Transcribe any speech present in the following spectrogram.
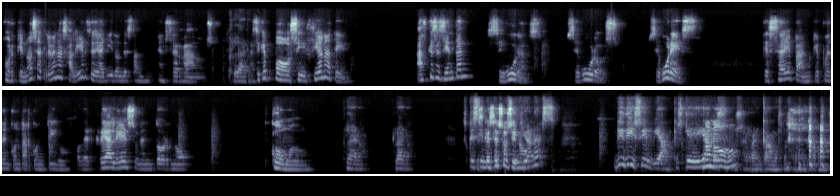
porque no se atreven a salir de allí donde están encerrados. Claro. Así que posiciónate, haz que se sientan seguras, seguros, segures, que sepan que pueden contar contigo. Joder, créales un entorno cómodo. Claro, claro. Es que si no te eso, posicionas... Didi, Silvia, que es que ya nos, arrancamos, nos arrancamos.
